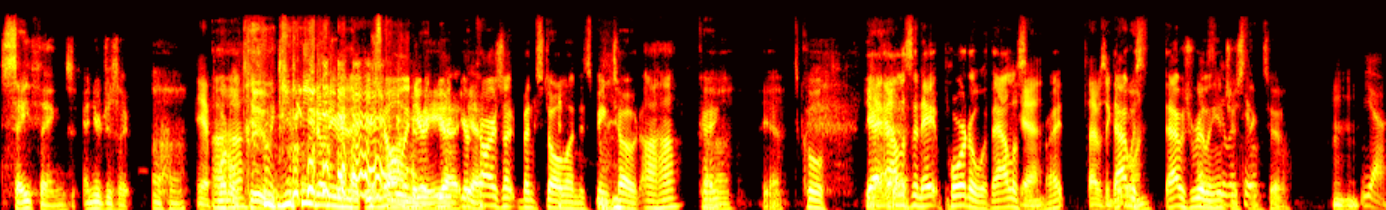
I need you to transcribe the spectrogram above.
say things, and you're just like, uh huh. yeah, Portal Uh-huh. Two. you, you don't even like respond Nolan, to your your, Yeah, your yeah. car's been stolen. It's being towed. Uh huh. Okay, Uh-huh. Yeah. it's cool. Yeah, Yeah. Allison A- Portal with Allison, Yeah. right? That was a good That was one. that was really That was a good one, interesting too. yeah.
